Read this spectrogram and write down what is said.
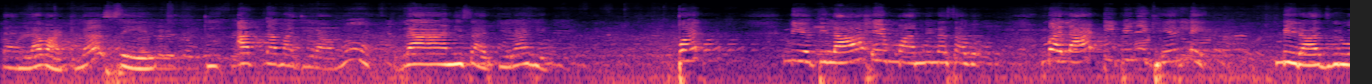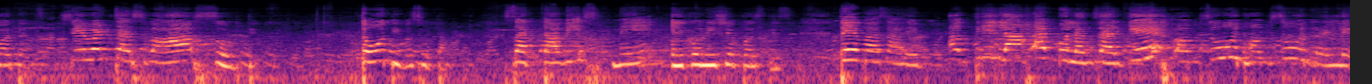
त्यांना वाटलं असेल की आता माझी रामू राणी सारखी राहील. पण नियतीला हे मान्य नसावं. मला टीपीने घेरले. मी राजगृहातच शेवटचा श्वास सोडते. तो दिवस होता. सत्तावीस मे एकोणीसशे पस्तीस. तेव्हा साहेब अगदी लहान मुलांसारखे हमसून हमसून रडले.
